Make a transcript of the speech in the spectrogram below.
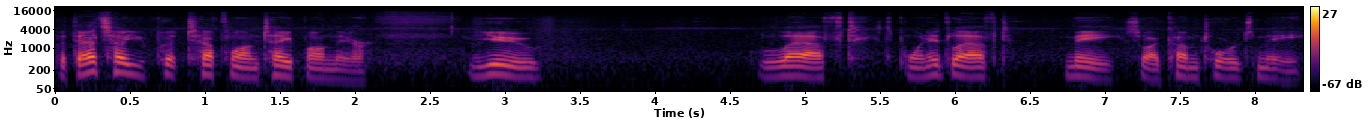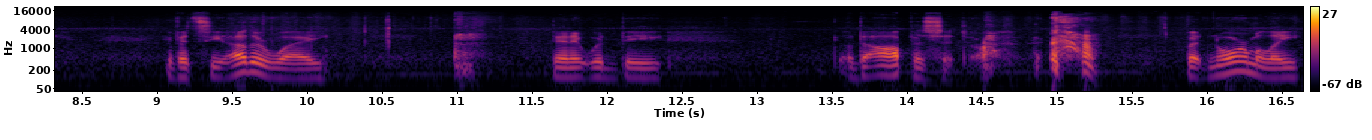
But that's how you put Teflon tape on there. You left, it's pointed left, me, so I come towards me. If it's the other way, then it would be the opposite. but normally,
